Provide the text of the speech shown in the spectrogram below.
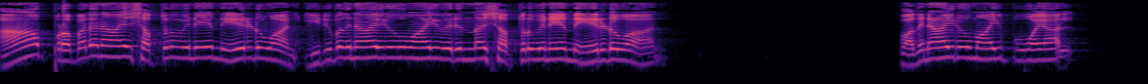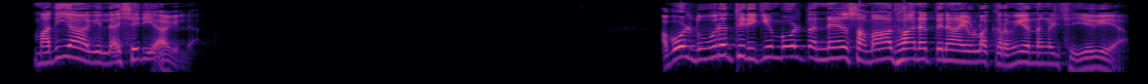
ആ പ്രബലനായ ശത്രുവിനെ നേരിടുവാൻ ഇരുപതിനായിരവുമായി വരുന്ന ശത്രുവിനെ നേരിടുവാൻ പതിനായിരവുമായി പോയാൽ മതിയാകില്ല ശരിയാകില്ല. അപ്പോൾ ദൂരത്തിരിക്കുമ്പോൾ തന്നെ സമാധാനത്തിനായുള്ള ക്രമീകരണങ്ങൾ ചെയ്യുകയാണ്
